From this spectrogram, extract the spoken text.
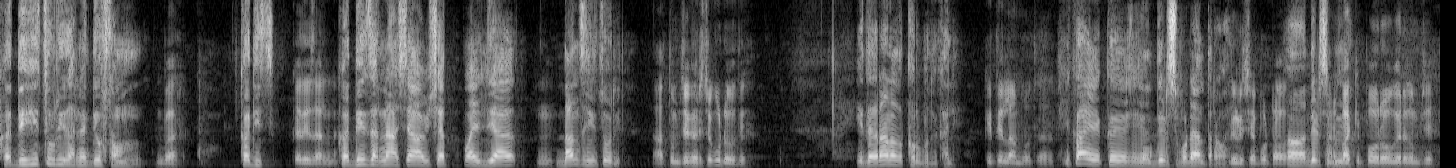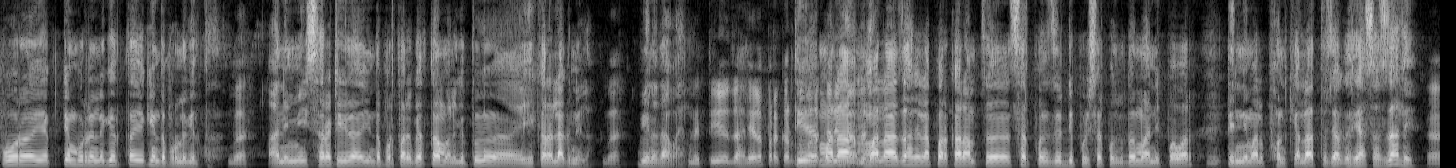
कधीही चोरी झाली दिवसा म्हणून. कधीच. कधी झालं नाही? कधीच अशा आयुष्यात पहिल्या हं. दांच ही चोरी. अ, तुमचे घरचे कुठे होते? इथं राहणार खरपत खाली. किती लांब होत ही काय एक दीडशे फुट अंतरावर दीडशे फुटावर. हा, दीडशे आणि फुट. बाकी पोरं वगैरे तुमचे? पोरं एक टेंभुर्णीला गेलं एक इंदापूरला गेलं बर. आणि मी सराठीला इंदापूर तालुक्यात कामाला गेलो हे करायला लागणीला बर. बिना मग ते झालेला प्रकार ते तुम्हाला मला कधी मला झालेला प्रकार आमचं सरपंच डिप्युटी सरपंच होतं माणिक पवार. त्यांनी मला फोन केला तुझ्या घरी असं असं झालंय. हा,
